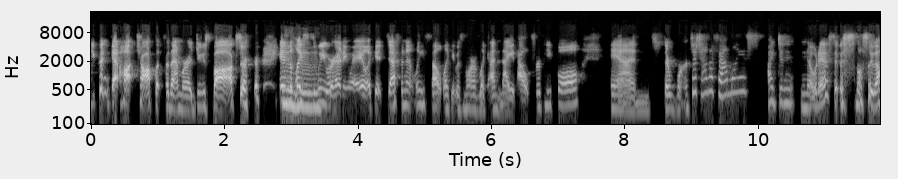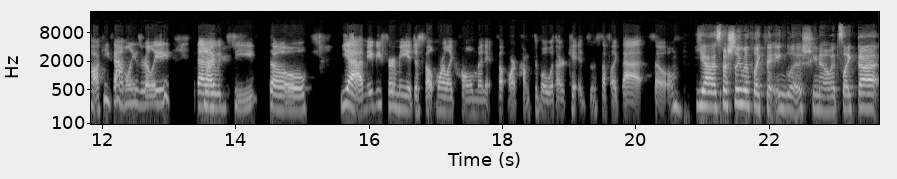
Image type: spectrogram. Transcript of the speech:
You couldn't get hot chocolate for them or a juice box or in mm-hmm. the places mm-hmm. we were anyway. Like it definitely felt like it was more of like a night out for people and there weren't a ton of families. I didn't notice. It was mostly the hockey families, really, that right. I would see. So, yeah, maybe for me, it just felt more like home and it felt more comfortable with our kids and stuff like that. So, yeah, especially with like the English, you know, it's like that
